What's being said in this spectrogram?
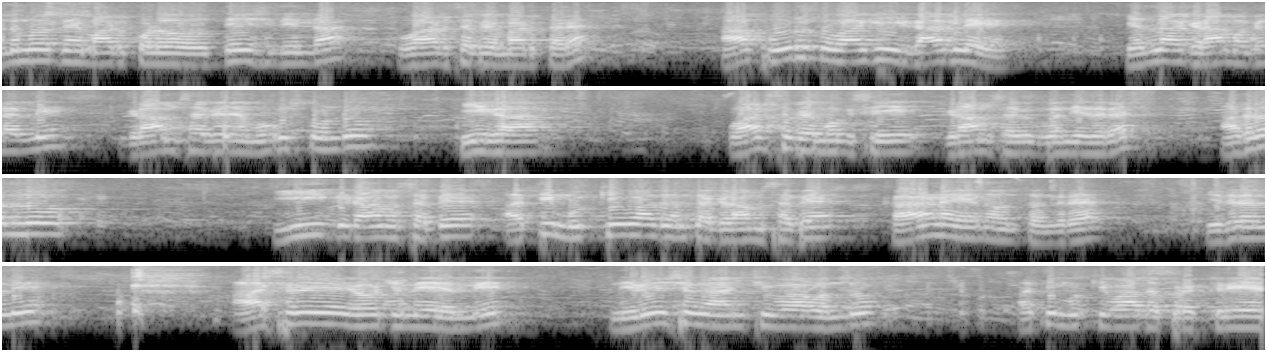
ಅನುಮೋದನೆ ಮಾಡಿಕೊಳ್ಳುವ ಉದ್ದೇಶದಿಂದ ವಾರ್ಡ್ ಸಭೆ ಮಾಡ್ತಾರೆ. ಆ ಪೂರಕವಾಗಿ ಈಗಾಗಲೇ ಎಲ್ಲ ಗ್ರಾಮಗಳಲ್ಲಿ ಗ್ರಾಮ ಸಭೆ ಮುಗಿಸ್ಕೊಂಡು ಈಗ ವಾರ್ಡ್ ಸಭೆ ಮುಗಿಸಿ ಗ್ರಾಮ ಸಭೆಗೆ ಬಂದಿದ್ದಾರೆ. ಅದರಲ್ಲೂ ಈ ಗ್ರಾಮ ಸಭೆ ಅತಿ ಮುಖ್ಯವಾದಂಥ ಗ್ರಾಮ ಸಭೆ ಕಾರಣ ಏನು ಅಂತಂದರೆ, ಇದರಲ್ಲಿ ಆಶ್ರಯ ಯೋಜನೆಯಲ್ಲಿ ನಿವೇಶನ ಹಂಚುವ ಒಂದು ಅತಿ ಮುಖ್ಯವಾದ ಪ್ರಕ್ರಿಯೆ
